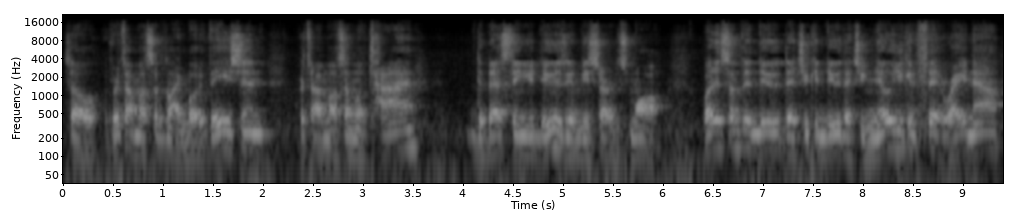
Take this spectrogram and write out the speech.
So if we're talking about something like motivation, we're talking about something with time. The best thing you do is going to be starting small. What is something new that you can do that you know you can fit right now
